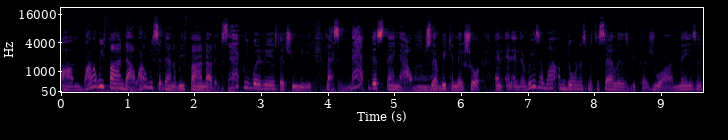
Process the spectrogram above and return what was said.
um, why don't we find out? Why don't we sit down and we find out exactly what it is that you need? Let's map this thing out mm. so that we mm. can make sure. And, and, and the reason why I'm doing this, Mr. Sadler, is because you are amazing.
